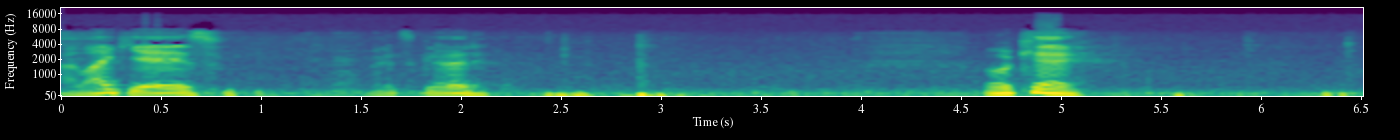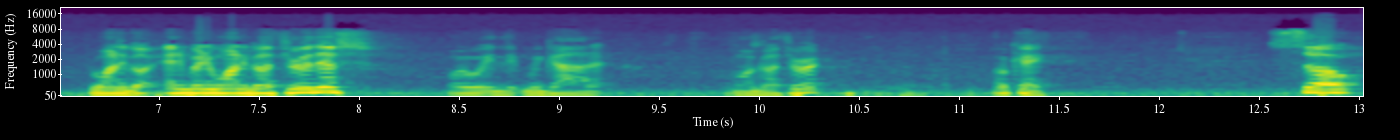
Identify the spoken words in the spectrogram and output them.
I like yays. That's good. Okay. You want to go? Anybody want to go through this? Or we we got it. You want to go through it? Okay. So.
